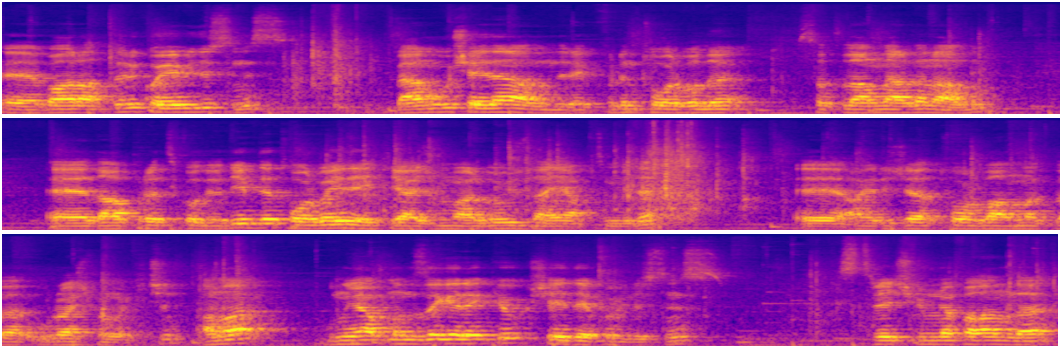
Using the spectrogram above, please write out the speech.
e, baharatları koyabilirsiniz. Ben bu şeyden aldım direkt fırın torbalı satılanlardan aldım. E, daha pratik oluyor diye bir de torbaya da ihtiyacım vardı o yüzden yaptım bir de. E, ayrıca torba almakla uğraşmamak için. Ama bunu yapmanıza gerek yok. Şey de yapabilirsiniz. Streç filmle falan da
